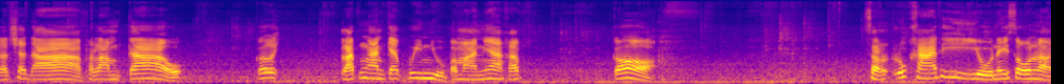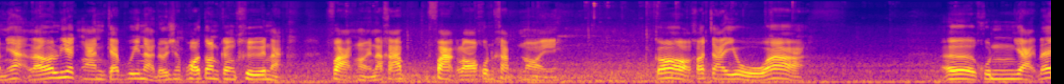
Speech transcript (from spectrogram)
รัชดา พระรามเก้าก็รับงานแก๊ปวินอยู่ประมาณเนี้ยครับ ก็สำหรับลูกค้าที่อยู่ในโซนเหล่านี้แล้วเรียกงานแก๊ปวินอะ โดยเฉพาะตอนกลางคืนอะ ฝากหน่อยนะครับ ฝากรอคนขับหน่อย ก็เข้าใจอยู่ว่า เออ คุณอยากได้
